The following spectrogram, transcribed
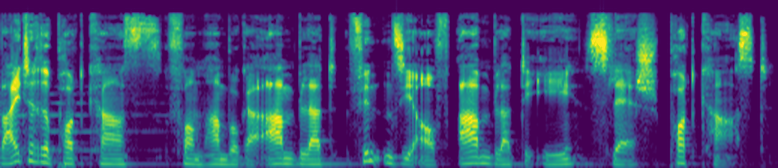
Weitere Podcasts vom Hamburger Abendblatt finden Sie auf abendblatt.de slash podcast.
